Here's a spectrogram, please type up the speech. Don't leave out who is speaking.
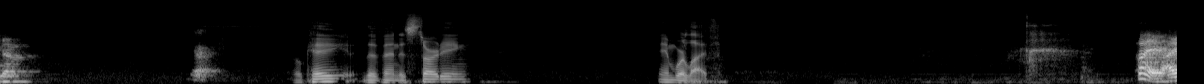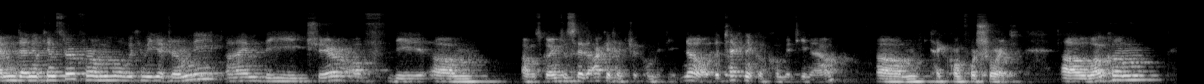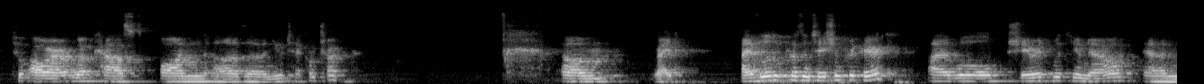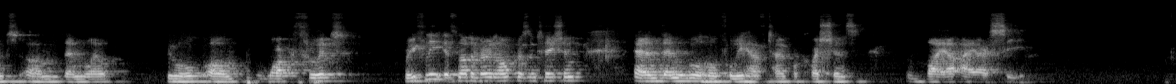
Speaker 1: now.
Speaker 2: Yeah.
Speaker 3: Okay, the event is starting. And we're live.
Speaker 1: Hi, I'm Daniel Kinzler from Wikimedia Germany. I'm the chair of the, um, I was going to say the architecture committee. No, the technical committee now, um, TechCom for short. Uh, welcome to our webcast on uh, the new TechCom charter. Um, right. I have a little presentation prepared. I will share it with you now, and um, then we'll, we will um, walk through it briefly. It's not a very long presentation, and then we will hopefully have time for questions via IRC.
